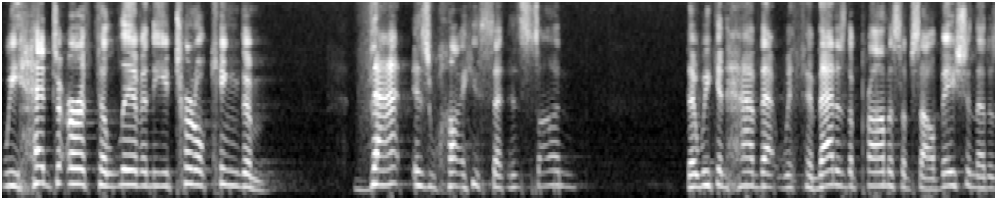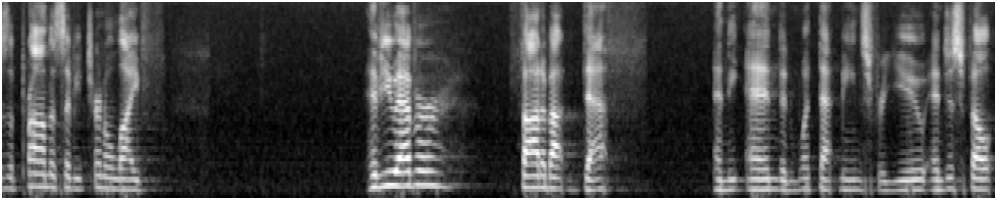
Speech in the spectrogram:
we head to earth to live in the eternal kingdom. That is why he sent his son. That we can have that with him. That is the promise of salvation. That is the promise of eternal life. Have you ever thought about death and the end and what that means for you and just felt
